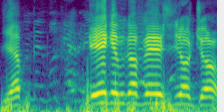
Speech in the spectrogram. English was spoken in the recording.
Yep. Yeah, if we go first, you don't jump.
